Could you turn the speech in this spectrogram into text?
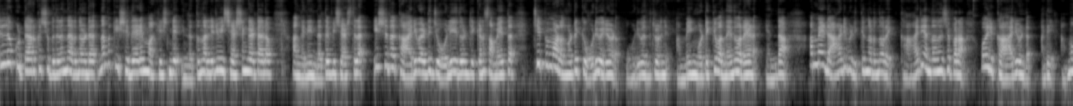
എല്ലാ കൂട്ടുകാർക്കും ശുഭദിനം നടന്നുകൊണ്ട് നമുക്ക് ഇഷിതയുടെയും മഹേഷിന്റെ ഇന്നത്തെ നല്ലൊരു വിശേഷം കേട്ടാലോ. അങ്ങനെ ഇന്നത്തെ വിശേഷത്തിൽ ഇഷിത കാര്യമായിട്ട് ജോലി ചെയ്തുകൊണ്ടിരിക്കുന്ന സമയത്ത് ചിപ്പമ്മൾ അങ്ങോട്ടേക്ക് ഓടി വരുവാണ് ഓടി വന്നിട്ട് പറഞ്ഞു അമ്മ ഇങ്ങോട്ടേക്ക് വന്നേന്ന് പറയണം. എന്താ? അമ്മയെ ഡാഡി വിളിക്കുന്നുണ്ടെന്ന് പറയും. കാര്യം എന്താന്ന് വെച്ചാൽ പറ ഒരു കാര്യമുണ്ട്. അതെ അമ്മ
